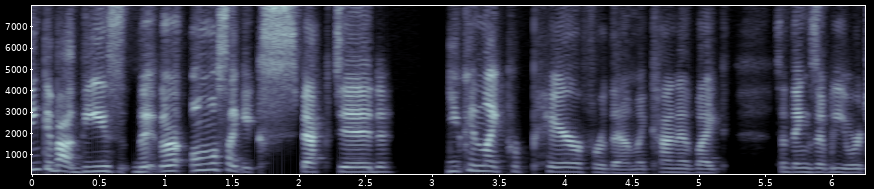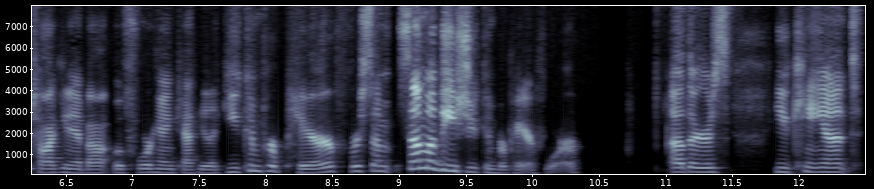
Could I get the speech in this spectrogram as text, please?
think about these, they're almost like expected. You can like prepare for them, like kind of like some things that we were talking about beforehand, Kathy. Like you can prepare for some, some of these you can prepare for, others you can't.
